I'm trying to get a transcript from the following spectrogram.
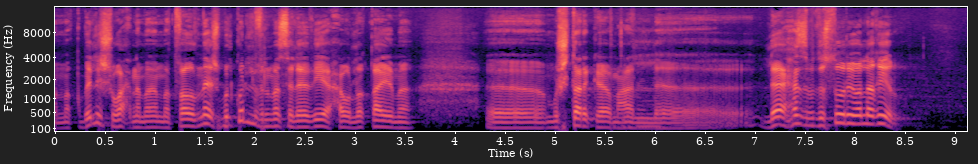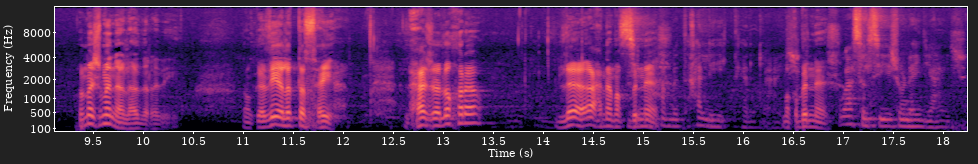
ما قبلش وإحنا ما تفاوضناش. بالكل في المسألة هذه حول قائمة آه، مشتركة مع لا حزب دستوري ولا غيره. فماش منها الهدره دي. donc هذه للتصحيح الحاجة الأخرى لا إحنا ما قبلناش محمد خليه يتكلم ما قبلناش. واصل سي جنيدي عايش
